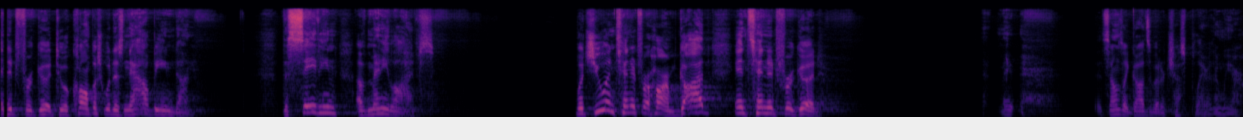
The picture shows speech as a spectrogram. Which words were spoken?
intended for good to accomplish what is now being done, the saving of many lives. What you intended for harm, God intended for good. It sounds like God's a better chess player than we are.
